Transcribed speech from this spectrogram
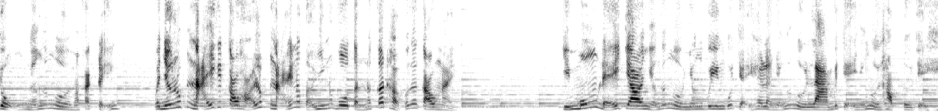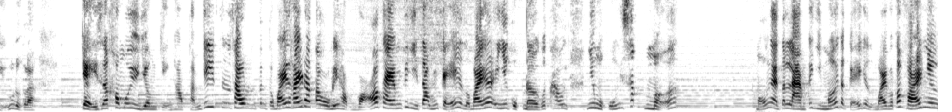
chuộng những cái người mà phát triển. Và như lúc nãy cái câu hỏi lúc nãy nó tự nhiên nó vô tình nó kết hợp với cái câu này. Chị muốn để cho những cái người nhân viên của chị hay là những cái người làm với chị những người học từ chị hiểu được là chị sẽ không bao giờ dừng chuyện học. Thậm chí sau tụi bay thấy đó, tao còn đi học võ thêm, cái gì tao cũng kể cho tụi bay hết như cuộc đời của tao, như một cuốn sách mở mỗi ngày tao làm cái gì mới tao kể cho tụi bay, và có phải như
